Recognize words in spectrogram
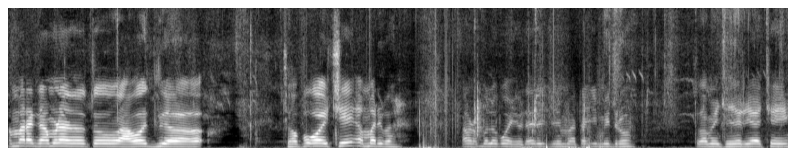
અમારા ગામડાનો તો આવો જ અ, હોય છે અમારી આપણા બોલો જોડે જય માતાજી મિત્રો. તો અમે જઈ રહ્યા છીએ.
